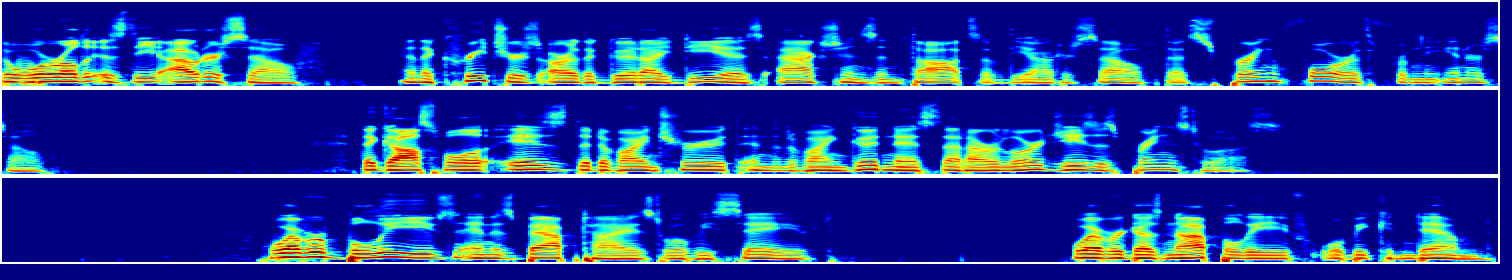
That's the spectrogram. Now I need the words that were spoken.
The world is the outer self, and the creatures are the good ideas, actions, and thoughts of the outer self that spring forth from the inner self. The gospel is the divine truth and the divine goodness that our Lord Jesus brings to us. Whoever believes and is baptized will be saved. Whoever does not believe will be condemned.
